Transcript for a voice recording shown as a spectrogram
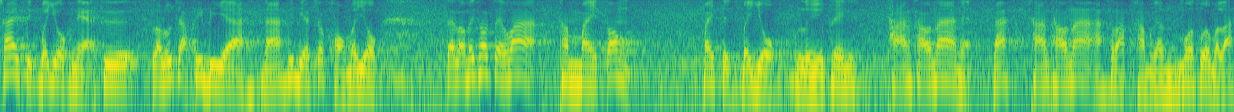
ใช่ตึกใบหยกเนี่ยคือเรารู้จักพี่เบียร์นะพี่เบียร์เจ้าของใบหยก แต่เราไม่เข้าใจว่าทำไมต้อง ไปตึกใบหยกหรือเพลงช้างเท้าหน้าเนี่ยนะช้างเท้าหน้าสลับคำกันมั่วซั่วหมดละ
